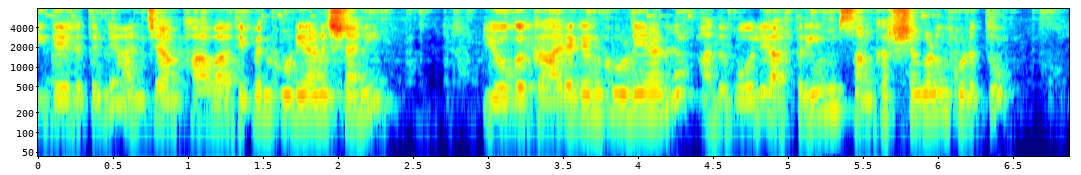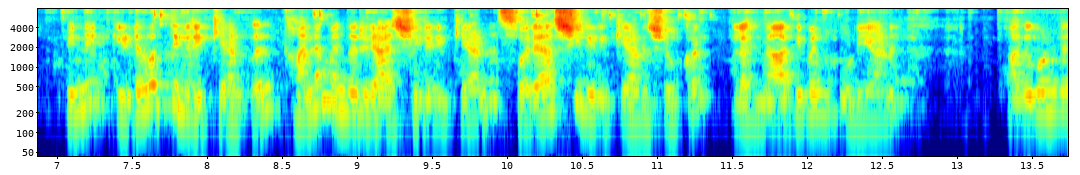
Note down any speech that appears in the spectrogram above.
ഇദ്ദേഹത്തിന്റെ അഞ്ചാം ഭാവാധിപൻ കൂടിയാണ് ശനി യോഗകാരകൻ കൂടിയാണ്. അതുപോലെ അത്രയും സംഘർഷങ്ങളും കൊടുത്തു. പിന്നെ ഇടവത്തിലിരിക്കുകയാണ് ധനം എന്നൊരു രാശിയിലിരിക്കുകയാണ് സ്വരാശിയിലിരിക്കുകയാണ് ശുക്രൻ ലഗ്നാധിപൻ കൂടിയാണ്. അതുകൊണ്ട്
